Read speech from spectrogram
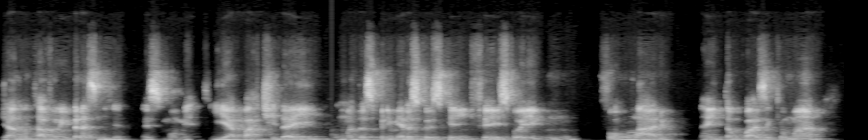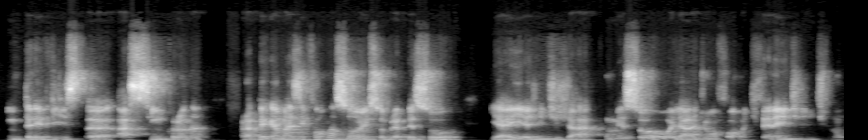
já não estavam em Brasília nesse momento. E a partir daí, uma das primeiras coisas que a gente fez foi um formulário, né? então quase que uma entrevista assíncrona para pegar mais informações sobre a pessoa. E aí a gente já começou a olhar de uma forma diferente. A gente não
